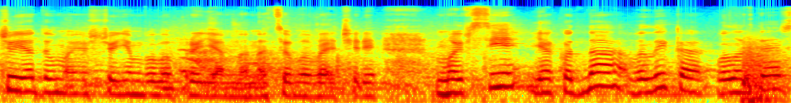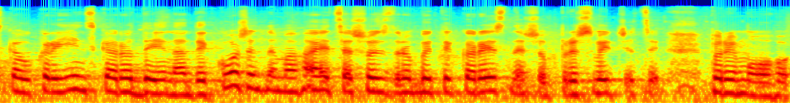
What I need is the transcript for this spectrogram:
що я думаю, що їм було приємно на цьому вечорі. Ми всі, як одна велика волонтерська українська родина, де кожен намагається щось зробити корисне, щоб пришвидшити перемогу.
